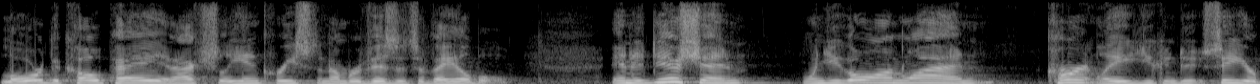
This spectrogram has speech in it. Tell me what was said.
lowered the copay and actually increased the number of visits available. In addition, when you go online, currently you can do, see your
